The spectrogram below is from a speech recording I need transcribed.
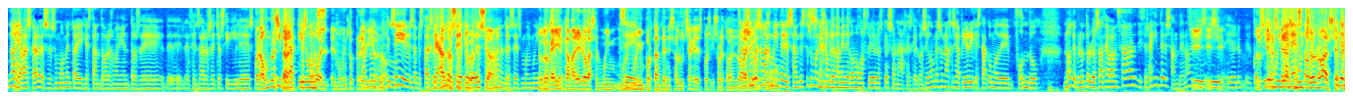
No, y además, claro, eso es un momento ahí que están todos los movimientos de, de- de defensa de los hechos civiles. Bueno, aún no está. hiperactivos. Es como el, el momento previo, ¿no? Sí, sea, está Es creándose cultivo, todo eso, ¿no? efectivamente. Entonces es muy, muy Yo creo que ahí el camarero va a ser muy, muy, Sí. muy importante en esa lucha que después, y sobre todo en Nueva Claro, es un York. personaje muy hubo. interesante. Este es un buen ejemplo también de cómo construye los personajes. Que consigue un personaje a priori que está como de fondo, ¿no? De pronto los hace avanzar, dices, ay, qué interesante, ¿no? Sí, y, sí, y- sí. y él- él que consigue no muy bien esto. mucho, ¿no? Y de pronto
